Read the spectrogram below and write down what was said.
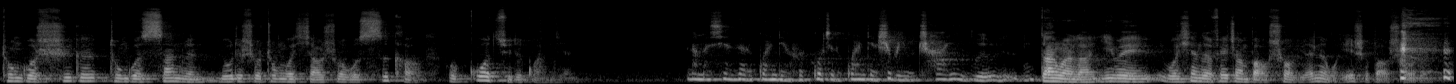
通过诗歌，通过散文，有的时候通过小说，我思考我过去的观点。那么现在的观点和过去的观点是不是有差异？呃，当然了，因为我现在非常保守，原来我也是保守的，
